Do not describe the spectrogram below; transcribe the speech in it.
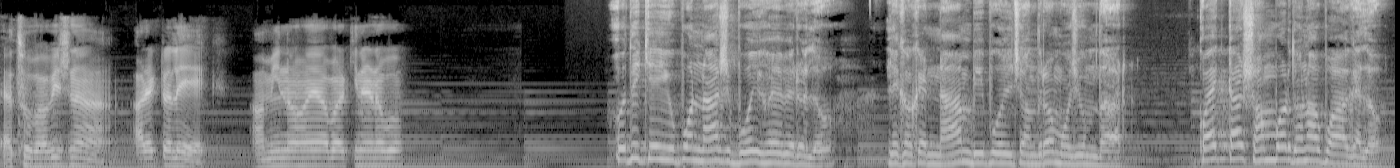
এত ভাবিস না আরেকটা লেখ। আমি না হয় আবার কিনে নেব। ওদিকে এই উপন্যাস বই হয়ে বেরোলো। লেখকের নাম বিপুল চন্দ্র মজুমদার। কয়েকটা সম্বর্ধনাও পাওয়া গেল।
